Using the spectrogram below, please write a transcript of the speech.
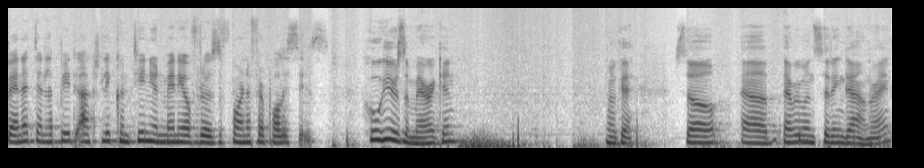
Bennett and Lapid actually continued many of those foreign affairs policies. Who here is American? Okay, so uh, everyone's sitting down, right?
